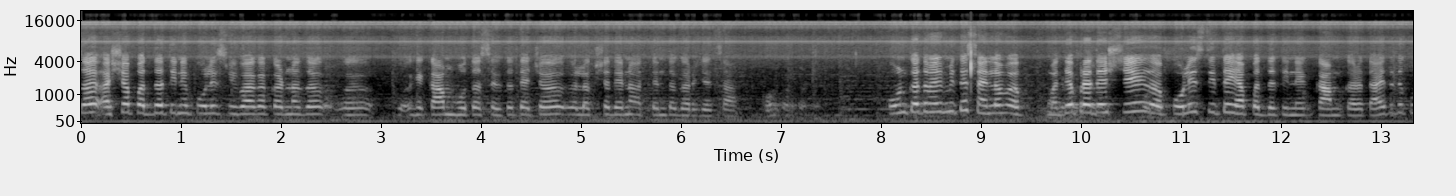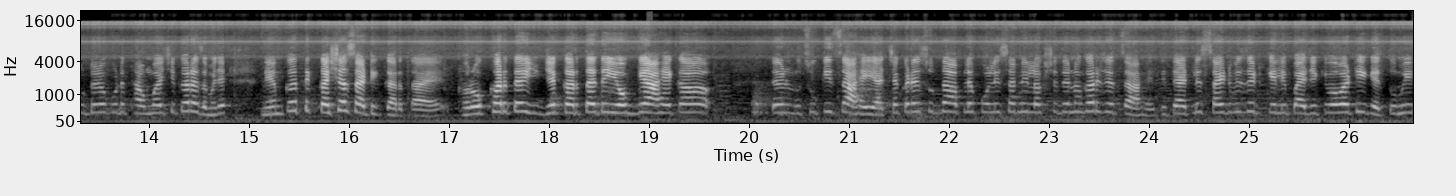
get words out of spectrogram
जर अशा पद्धतीने पोलीस विभागाकडनं जर हे काम होत असेल तर त्याचं लक्ष देणं अत्यंत गरजेचं आहे. कोण करतं म्हणजे मी ते सांगितलं मध्य प्रदेशचे पोलीस तिथे ह्या पद्धतीने काम करत आहे. तर ते कुठे ना कुठे थांबवायची गरज आहे. म्हणजे नेमकं ते कशासाठी करताय? खरोखर ते जे करताय ते योग्य आहे का? ते चुकीचं आहे? याच्याकडे सुद्धा आपल्या पोलिसांनी लक्ष देणं गरजेचं आहे. तिथे ॲटलिस्ट साईट व्हिजिट केली पाहिजे की बाबा ठीक आहे तुम्ही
